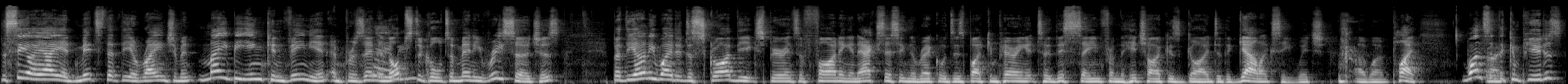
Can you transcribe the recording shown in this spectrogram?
The CIA admits that the arrangement may be inconvenient and present an obstacle to many researchers, but the only way to describe the experience of finding and accessing the records is by comparing it to this scene from The Hitchhiker's Guide to the Galaxy, which I won't play. Once at the computers,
